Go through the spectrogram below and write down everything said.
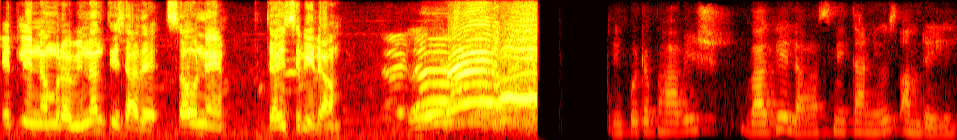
એટલી નમ્ર વિનંતી સાથે સૌને જય શ્રી રામ. Reporter Bhavesh Vaghela Smita news Amreli.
